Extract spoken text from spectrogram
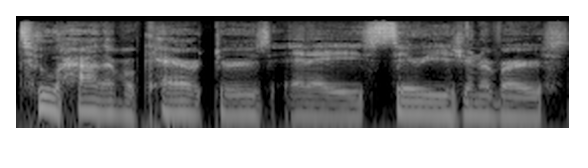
two high level characters in a series universe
